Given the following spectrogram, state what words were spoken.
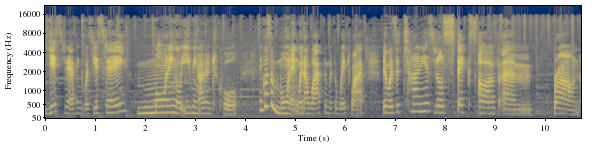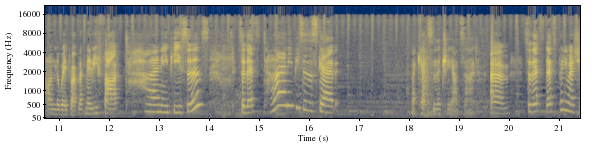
yesterday, I think it was yesterday morning or evening, I don't recall. I think it was the morning when I wiped them with a wet wipe. There was the tiniest little specks of um, brown on the wet wipe, like maybe five tiny pieces. So that's tiny pieces of scab. My cat's in the tree outside. Um, so that's that's pretty much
